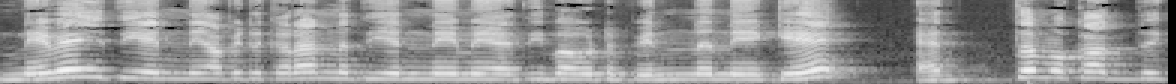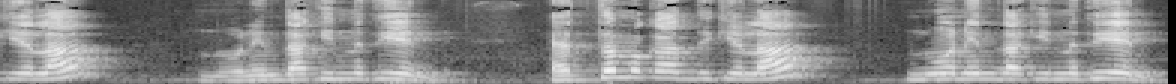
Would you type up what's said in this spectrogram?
නෙවෙයි තියෙන්නේ අපිට කරන්න තියෙන්නේ මේ ඇති බවට පෙන්නන එකේ ඇත්ත මොකද්ද කියලා නුවණින් දකින්න තියෙන්නේ. ඇත්ත මොකද්ද කියලා නුවණින් දකින්න තියෙන්නේ.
